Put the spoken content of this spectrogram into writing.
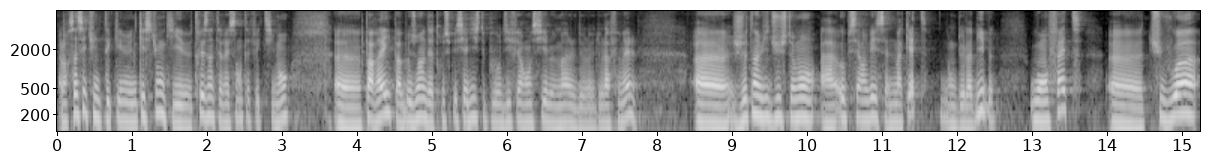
Alors ça, c'est une, question qui est très intéressante, effectivement. Euh, pareil, pas besoin d'être spécialiste pour différencier le mâle de, de la femelle. Euh, je t'invite justement à observer cette maquette donc de la Bible, où en fait, euh, tu vois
